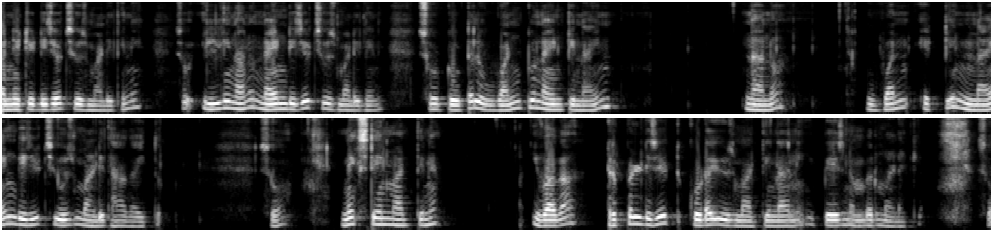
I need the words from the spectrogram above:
ಒನ್ ಏಯ್ಟಿ ಡಿಜಿಟ್ಸ್ ಯೂಸ್ ಮಾಡಿದ್ದೀನಿ. ಸೊ ಇಲ್ಲಿ ನಾನು ನೈನ್ ಡಿಜಿಟ್ಸ್ ಯೂಸ್ ಮಾಡಿದ್ದೀನಿ. So total one to ninety nine ನಾನು one eighty nine digits use ಮಾಡಿದ ಹಾಗಾಯಿತು ಸೊ ನೆಕ್ಸ್ಟ್ ಏನು ಮಾಡ್ತೀನಿ? ಇವಾಗ ಟ್ರಿಪಲ್ ಡಿಜಿಟ್ ಕೂಡ ಯೂಸ್ ಮಾಡ್ತೀನಿ ನಾನು ಈ ಪೇಜ್ ನಂಬರ್ ಮಾಡೋಕ್ಕೆ. ಸೊ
